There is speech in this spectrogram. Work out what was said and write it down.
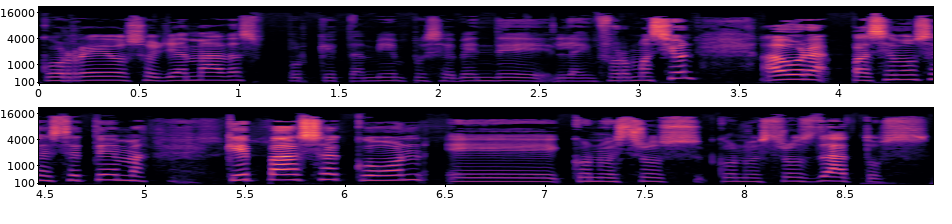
correos o llamadas porque también pues se vende la información. Ahora pasemos a este tema. ¿Qué pasa con eh, con nuestros con nuestros datos?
